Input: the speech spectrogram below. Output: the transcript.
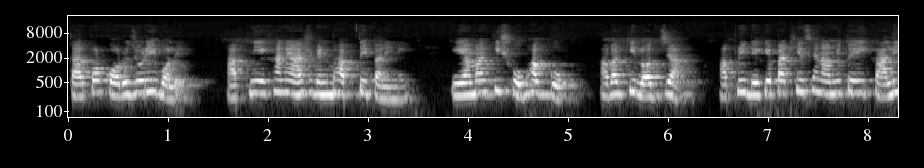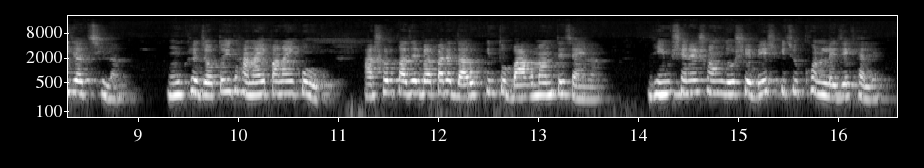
তারপর করজোড়েই বলে, আপনি এখানে আসবেন ভাবতেই পারিনি। এ আমার কি সৌভাগ্য? আবার কি লজ্জা? আপনি ডেকে পাঠিয়েছেন, আমি তো এই কালই যাচ্ছিলাম। মুখে যতই ধানাই পানাই করুক, আসল কাজের ব্যাপারে দারুক কিন্তু বাঘ মানতে চায় না। ভীমসেনের সঙ্গেও সে বেশ কিছুক্ষণ লেজে খেলে।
